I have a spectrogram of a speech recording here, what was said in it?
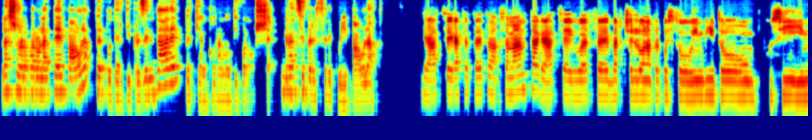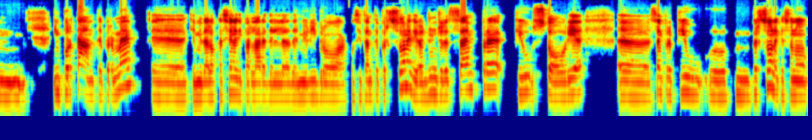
Lascio la parola a te, Paola, per poterti presentare per chi ancora non ti conosce. Grazie per essere qui, Paola. Grazie, grazie a te Samantha, grazie a IVF Barcellona per questo invito così mh, importante per me, eh, che mi dà l'occasione di parlare del, del, mio libro a così tante persone, di raggiungere sempre più storie eh, sempre più eh, persone che, sono,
